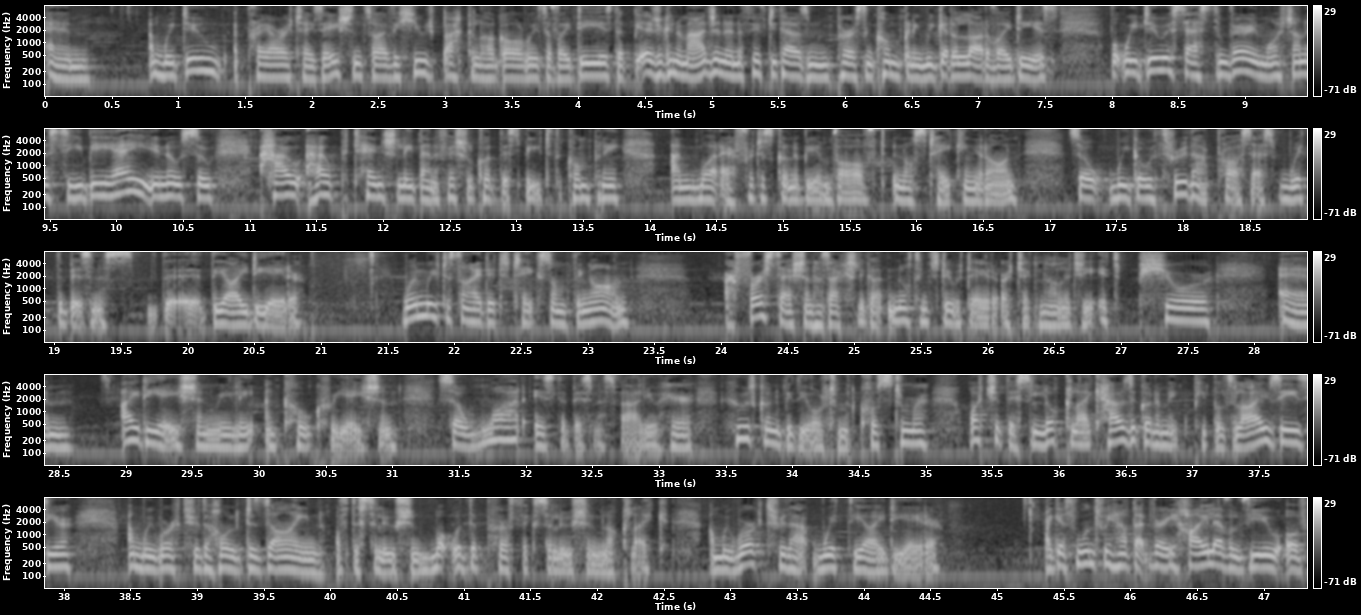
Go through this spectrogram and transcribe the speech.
Um, and we do a prioritization. So I have a huge backlog always of ideas that, as you can imagine, in a 50,000 person company, we get a lot of ideas. But we do assess them very much on a CBA, you know, so how, how potentially beneficial could this be to the company and what effort is going to be involved in us taking it on. So we go through that process with the business, the, the ideator. When we've decided to take something on, our first session has actually got nothing to do with data or technology. It's pure um, ideation, really, and co creation. So, what is the business value here? Who's going to be the ultimate customer? What should this look like? How's it going to make people's lives easier? And we work through the whole design of the solution. What would the perfect solution look like? And we work through that with the ideator. I guess once we have that very high level view of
